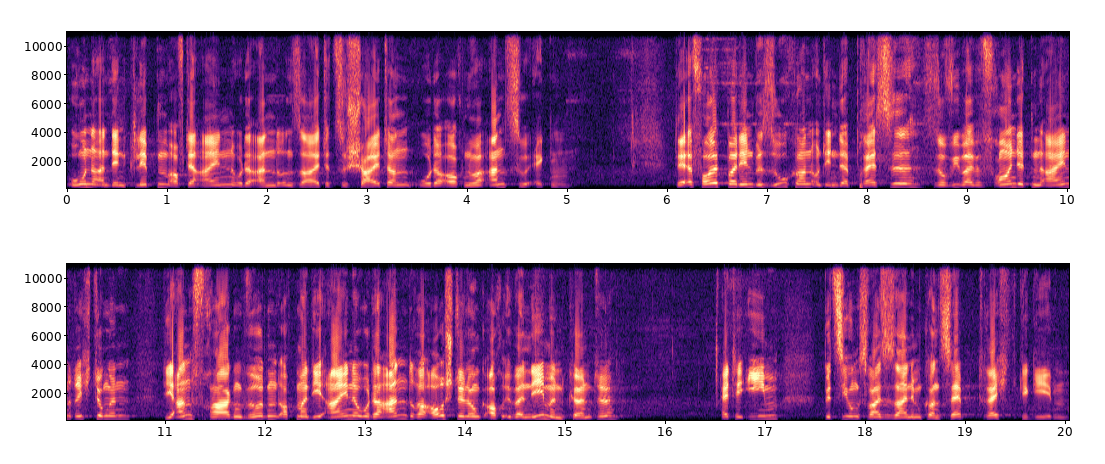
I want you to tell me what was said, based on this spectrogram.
ohne an den Klippen auf der einen oder anderen Seite zu scheitern oder auch nur anzuecken. Der Erfolg bei den Besuchern und in der Presse sowie bei befreundeten Einrichtungen, die anfragen würden, ob man die eine oder andere Ausstellung auch übernehmen könnte, hätte ihm bzw. seinem Konzept recht gegeben.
